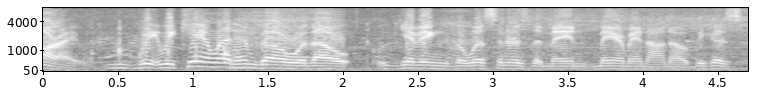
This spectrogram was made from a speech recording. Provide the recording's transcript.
all right, we, we can't let him go without giving the listeners that may may or may not know because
